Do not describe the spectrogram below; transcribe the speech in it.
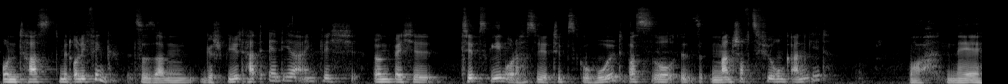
und hast mit Olli Fink zusammen gespielt. Hat er dir eigentlich irgendwelche Tipps gegeben oder hast du dir Tipps geholt, was so Mannschaftsführung angeht? Boah, nee,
